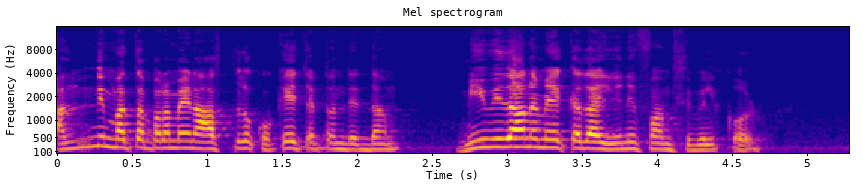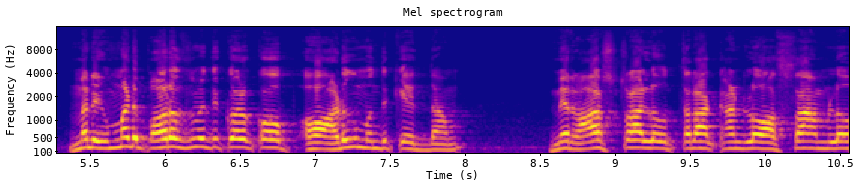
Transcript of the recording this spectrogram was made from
అన్ని మతపరమైన ఆస్తులకు ఒకే చట్టం తెద్దాం. మీ విధానమే కదా యూనిఫామ్ సివిల్ కోడ్. మరి ఉమ్మడి పౌరస్మృతి కొరకు అడుగు ముందుకేద్దాం. మీరు రాష్ట్రాల్లో ఉత్తరాఖండ్లో అస్సాంలో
